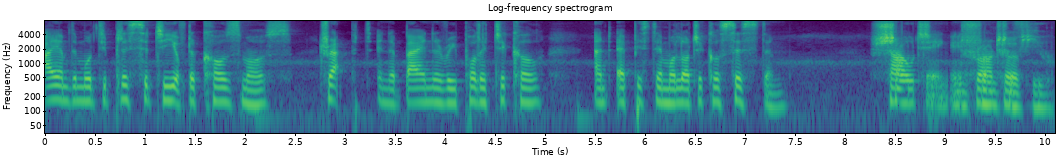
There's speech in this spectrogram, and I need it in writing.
I am the multiplicity of the cosmos, trapped in a binary political and epistemological system, shouting in front of you.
